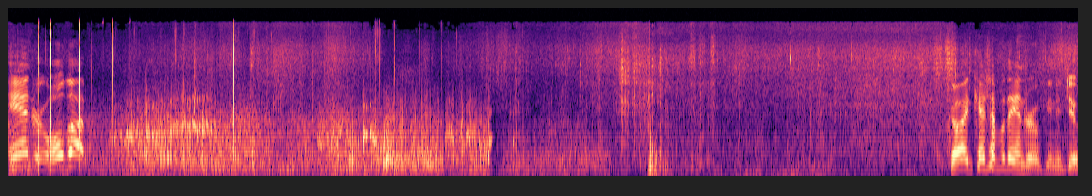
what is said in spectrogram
Andrew, hold up. Go ahead, catch up with Andrew if you need to.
